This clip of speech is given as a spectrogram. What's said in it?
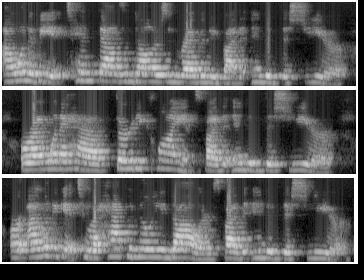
I want to be at $10,000 in revenue by the end of this year, or I want to have 30 clients by the end of this year, or I want to get to a half a million dollars by the end of this year.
